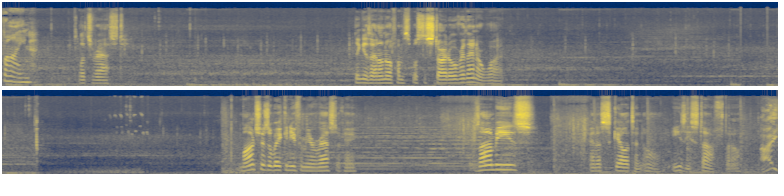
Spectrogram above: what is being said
Fine. Let's rest. Thing is, I don't know if I'm supposed to start over then or what. Monsters awaken you from your rest, okay. Zombies and a skeleton. Oh, easy stuff, though. Aye.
